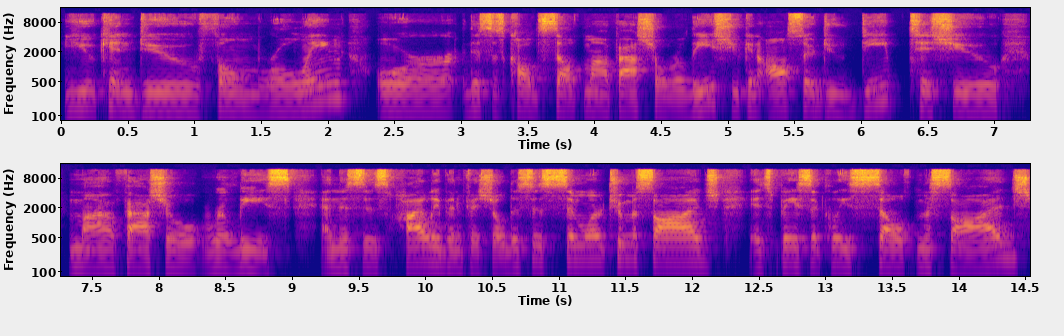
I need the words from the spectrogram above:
you can do foam rolling, or this is called self myofascial release. You can also do deep tissue myofascial release, and this is highly beneficial. This is similar to massage, it's basically self massage,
